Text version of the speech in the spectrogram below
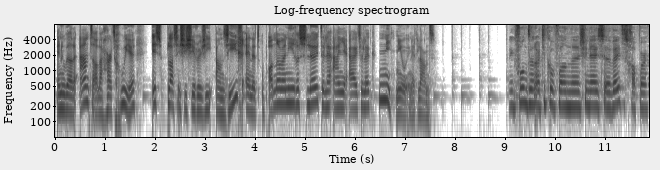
En hoewel de aantallen hard groeien, is plastische chirurgie aan zich en het op andere manieren sleutelen aan je uiterlijk niet nieuw in het land. Ik vond een artikel van een Chinese wetenschapper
